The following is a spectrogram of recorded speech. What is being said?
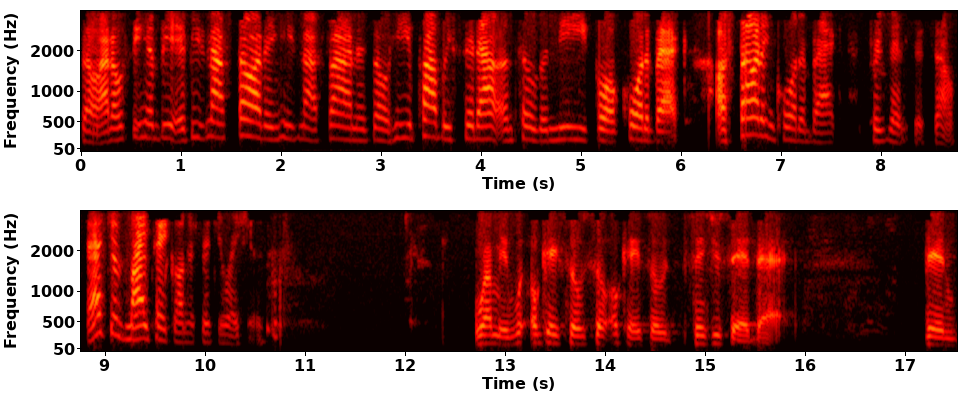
So I don't see him being. If he's not starting, he's not signing. So he'll probably sit out until the need for a quarterback, a starting quarterback, presents itself. That's just my take on the situation. Well, I mean, okay, so so okay, so since you said that, then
